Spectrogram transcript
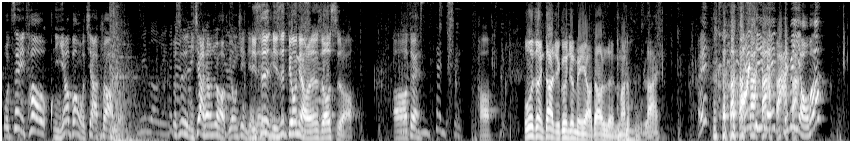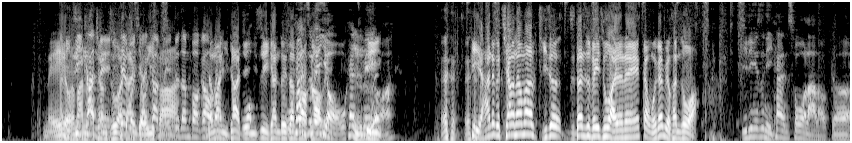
我这一套你要帮我架 drop，就是你架枪就好，不用进点。你是你是丢鸟人的时候死了哦，哦对，好，不过知道你大局根本就没咬到人，妈的虎烂，哎，这题没没被咬吗？没有他妈拿枪出来单丢一发对，战报告，他妈你大局你自己看对战报告看这边有，我看这边有啊。屁，他那个枪他妈提着子弹是飞出来的呢，但我应该没有看错啊，一定是你看错啦，老哥。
